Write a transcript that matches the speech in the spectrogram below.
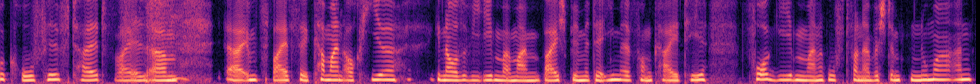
Rückruf hilft halt, weil ähm, äh, im Zweifel kann man auch hier, genauso wie eben bei meinem Beispiel mit der E-Mail vom KIT, vorgeben, man ruft von einer bestimmten Nummer an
